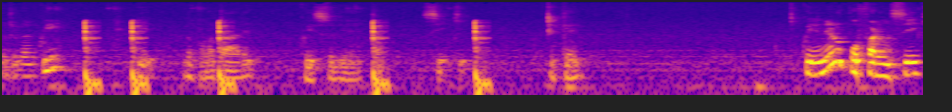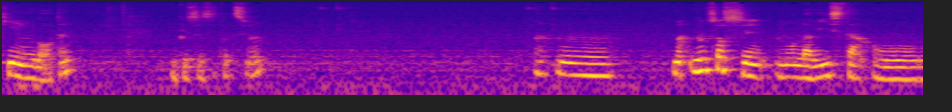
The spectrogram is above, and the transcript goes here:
può giocare qui e dopo l'Atari questo diventa Seki ok quindi nero può fare un Seki in Goten in questa situazione. Uh, ma non so se non l'ha vista o,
